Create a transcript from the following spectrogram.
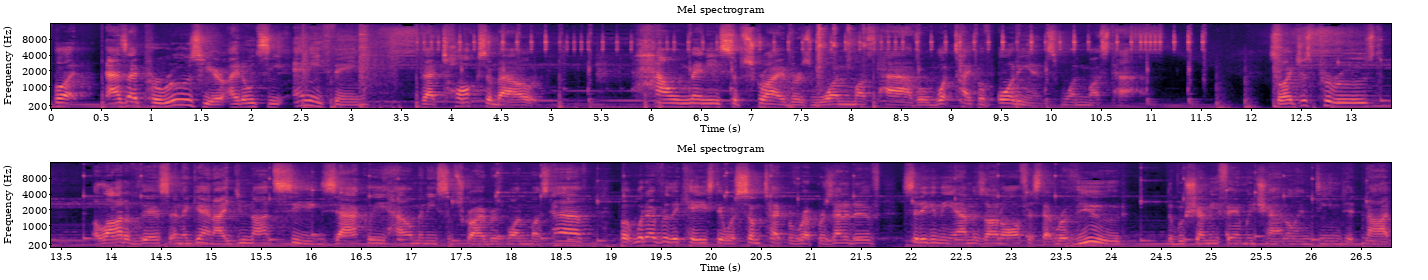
But as I peruse here, I don't see anything that talks about how many subscribers one must have or what type of audience one must have. So I just perused a lot of this, and again, I do not see exactly how many subscribers one must have, but whatever the case, there was some type of representative sitting in the Amazon office that reviewed the Buscemi family channel and deemed it not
